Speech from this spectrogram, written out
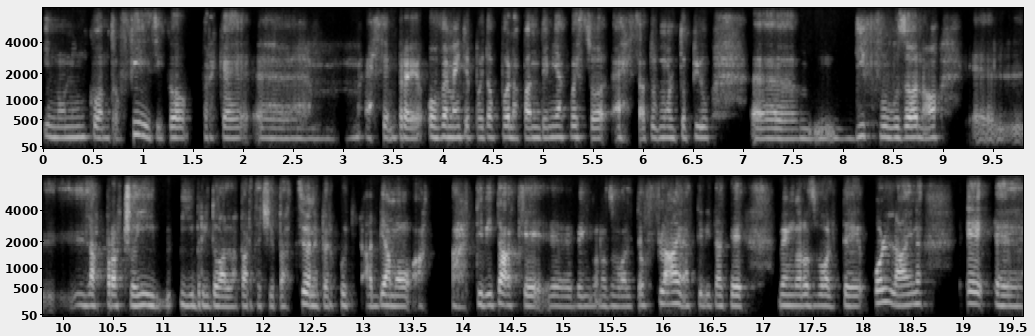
in un incontro fisico, perché eh, è sempre, ovviamente poi dopo la pandemia questo è stato molto più eh, diffuso, no? Eh, l'approccio ibrido alla partecipazione, per cui abbiamo attività che eh, vengono svolte offline, attività che vengono svolte online e eh,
